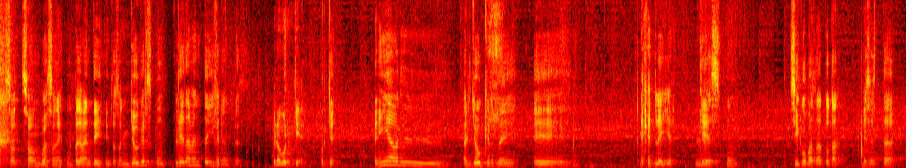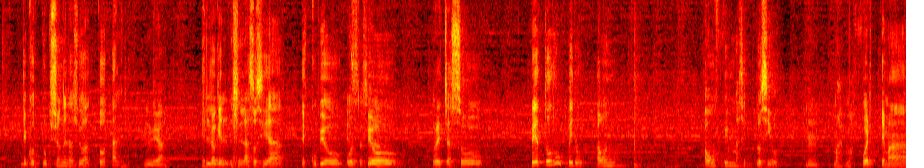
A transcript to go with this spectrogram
Son, son guasones completamente distintos. Son Jokers completamente diferentes. ¿Pero por qué? Porque tenía al, al Joker de, eh, de Heath Ledger, que es un psicópata total. Es esta deconstrucción de la ciudad total. ¿Ya? Es lo que la sociedad escupió, Es golpeó, rechazó, ve todo, pero a un, a un fin más explosivo, Mm, más, más fuerte, más,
